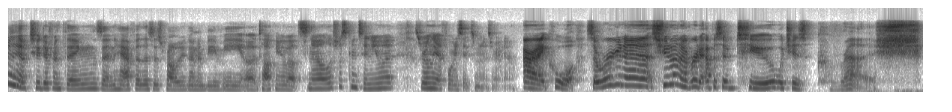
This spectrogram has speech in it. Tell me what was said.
we only have two different things, and half of this is probably going to be me uh, talking about snow, let's just continue it. So we're only at 46 minutes right now. All right, cool. So we're gonna shoot on over to episode two, which is Crush.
